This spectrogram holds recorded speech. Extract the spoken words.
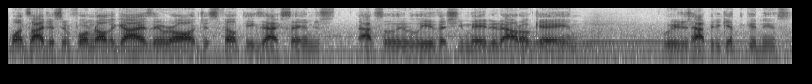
once I just informed all the guys, they were all just felt the exact same, just absolutely relieved that she made it out okay, and we were just happy to get the good news.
